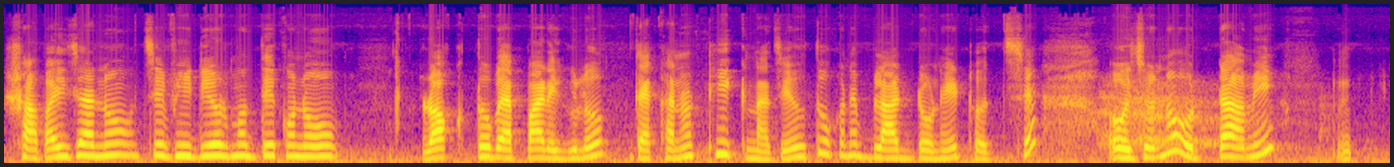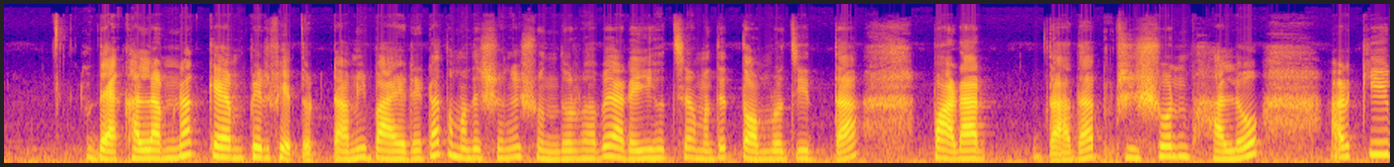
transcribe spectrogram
সবাই জানো যে ভিডিওর মধ্যে কোনো রক্ত ব্যাপার এগুলো দেখানো ঠিক না। যেহেতু ওখানে ব্লাড ডোনেট হচ্ছে, ওই জন্য ওটা আমি দেখালাম না ক্যাম্পের ভেতরটা। আমি বাইরেটা তোমাদের সঙ্গে সুন্দরভাবে, আর এই হচ্ছে আমাদের তম্রজিৎ দা পাড়ার দাদা ভীষণ ভালো। আর কি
